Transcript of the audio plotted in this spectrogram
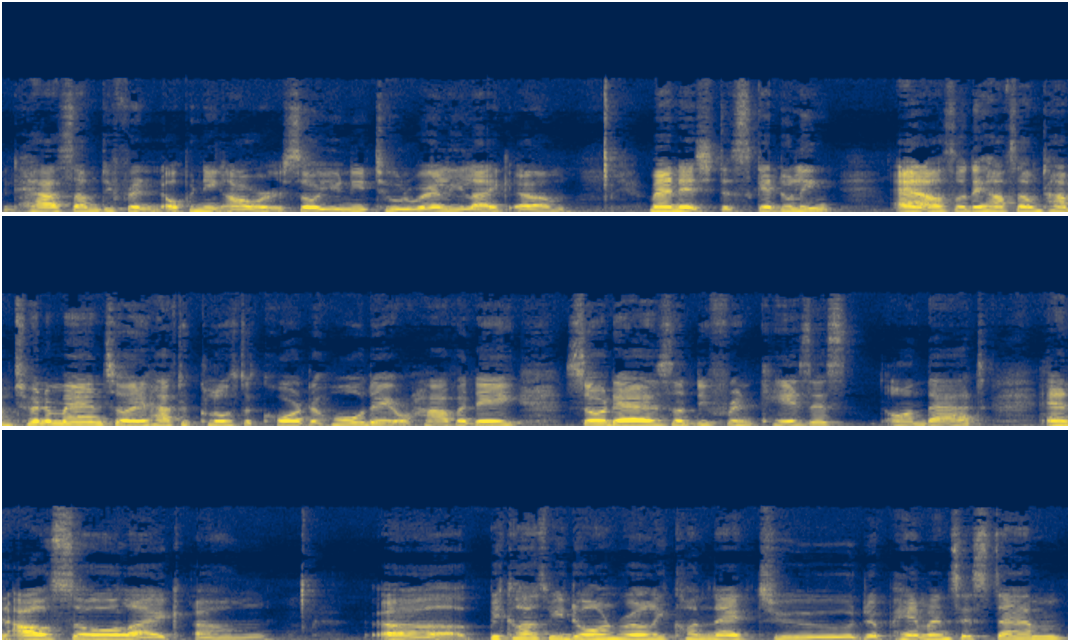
it has some different opening hours. So you need to really like um, manage the scheduling. And also they have some time tournaments so they have to close the court the whole day or half a day. So there's a different cases on that. And also like um, uh, because we don't really connect to the payment system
